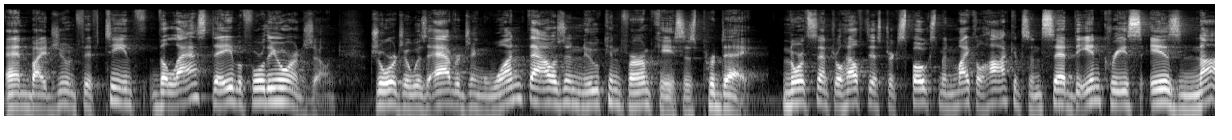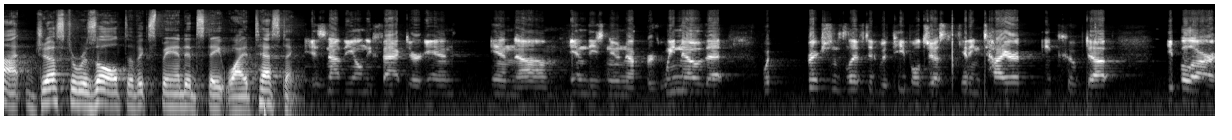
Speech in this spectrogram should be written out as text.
And by June 15th, the last day before the orange zone, Georgia was averaging 1,000 new confirmed cases per day. North Central Health District spokesman Michael Hokanson said the increase is not just a result of expanded statewide testing. It's not the only factor in in um, in these new numbers. We know that with restrictions lifted, with people just getting tired, and cooped up, people are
